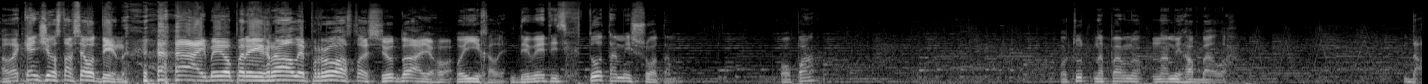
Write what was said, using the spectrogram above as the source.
Але Кенджі остався один. Ха-ха, і ми його переіграли просто сюди його. Поїхали. Дивитись, хто там і що там. Опа. Отут, напевно, на Мігабела. Да,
